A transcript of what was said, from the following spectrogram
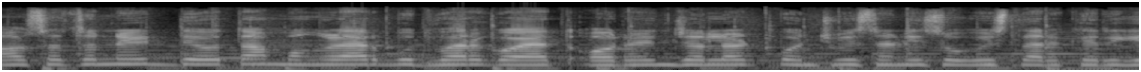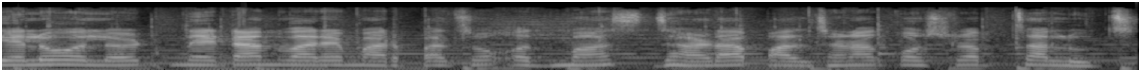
पावसाचो नेट देवता मंगळार बुधवार गोंयांत ऑरेंज अलर्ट पंचवीस आनी सव्वीस तारखेर येलो अलर्ट नेटान वारे मारपाचो अदमास झाडां पालसणां कोसळप चालूच.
